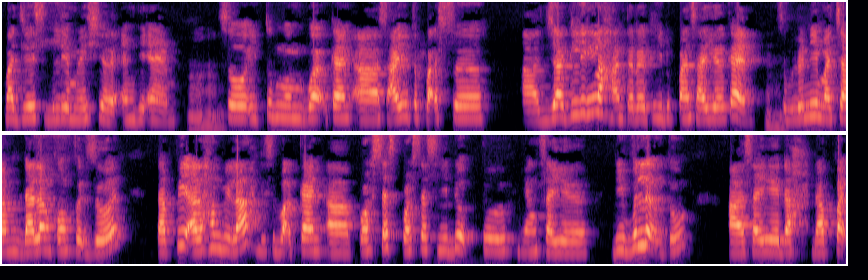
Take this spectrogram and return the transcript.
Majlis Belia Malaysia, MBM. mhm. So itu membuatkan uh, saya terpaksa uh, juggling lah antara kehidupan saya kan. Mhm. Sebelum ni macam dalam comfort zone. Tapi Alhamdulillah disebabkan uh, proses-proses hidup tu yang saya develop tu, uh, saya dah dapat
